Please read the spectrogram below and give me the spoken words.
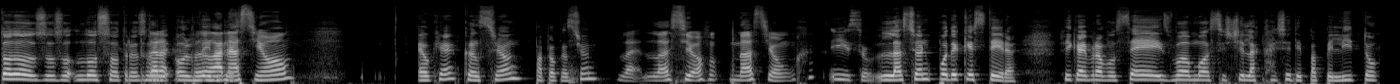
todos os, os outros Toda, ouvintes. la nación. É o quê? Canción? Papel canción? La, nación. Nación. Isso, Lación Podquesteira. Fica aí pra vocês, vamos assistir La Caixa de Papelito,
